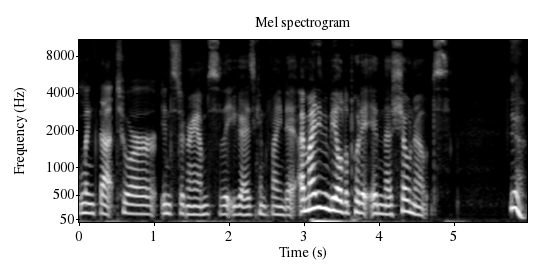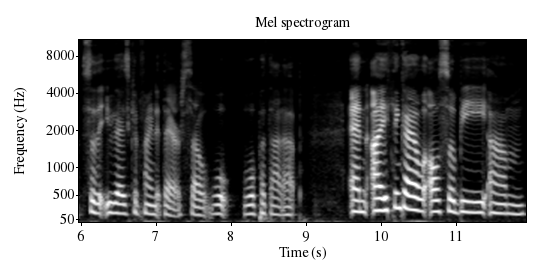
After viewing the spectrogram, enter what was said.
link that to our Instagram so that you guys can find it. I might even be able to put it in the show notes yeah. so that you guys could find it there. So we'll we'll put that up. And I think I'll also be um,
